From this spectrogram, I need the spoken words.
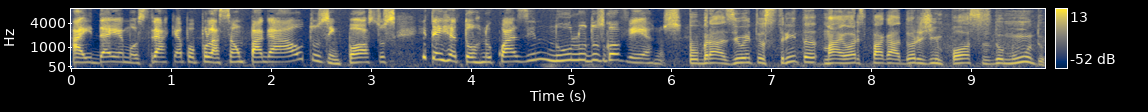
A ideia é mostrar que a população paga altos impostos e tem retorno quase nulo dos governos. O Brasil, entre os 30 maiores pagadores de impostos do mundo,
